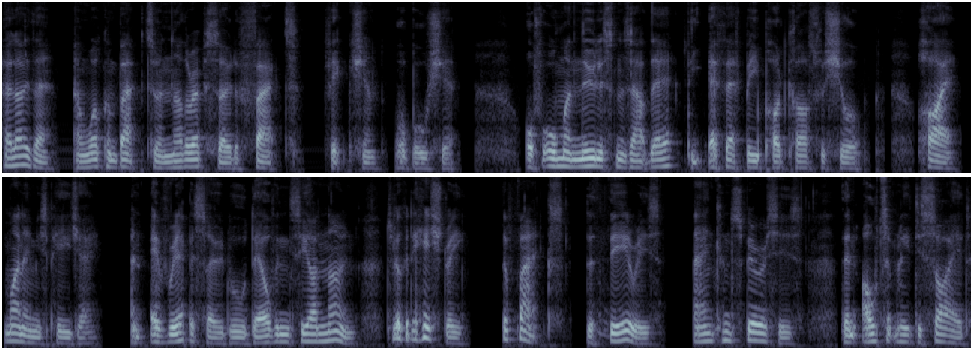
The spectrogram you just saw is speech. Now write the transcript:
Hello there, and welcome back to another episode of Fact, Fiction, or Bullshit. Or for all my new listeners out there, the FFB podcast for short. Hi, my name is PJ, and every episode we'll delve into the unknown to look at the history, the facts, the theories, and conspiracies, then ultimately decide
